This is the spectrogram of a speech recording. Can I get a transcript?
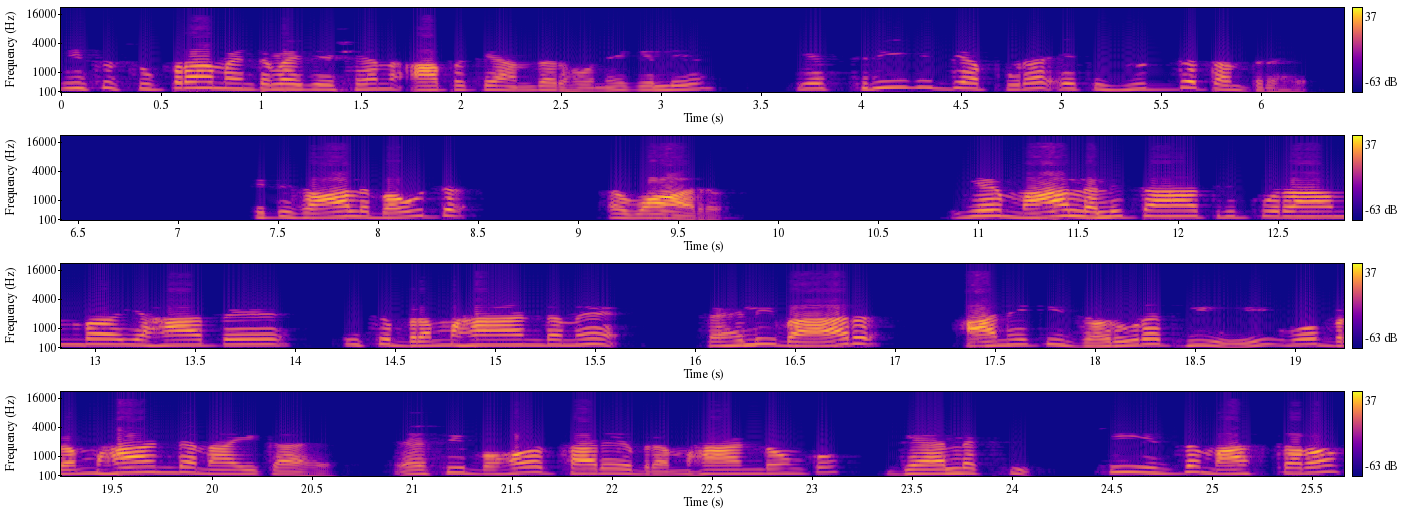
इस सुपरामेंटलाइजेशन आपके अंदर होने के लिए ये श्री विद्या पूरा एक युद्ध तंत्र है। It is all about war ये माँ ललिता त्रिपुराम्ब यहाँ पे इस ब्रह्मांड में पहली बार आने की ज़रूरत ही वो ब्रह्मांड नायिका है। ऐसी बहुत सारे ब्रह्मांडों को galaxy. She is the master of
